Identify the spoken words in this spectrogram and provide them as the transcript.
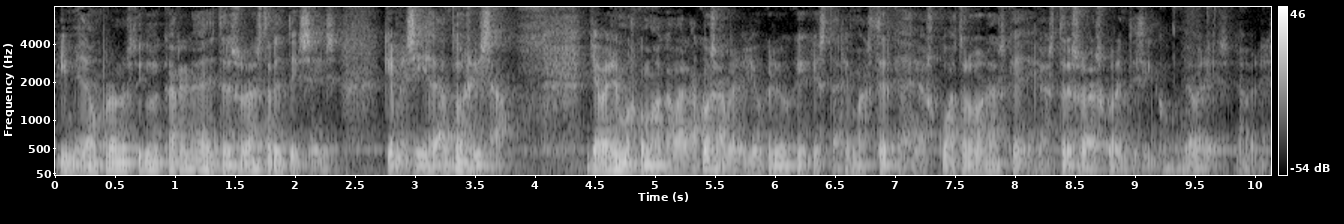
y me da un pronóstico de carrera de 3 horas 36, que me sigue dando risa. Ya veremos cómo acaba la cosa, pero yo creo que, estaré más cerca de las 4 horas que de las 3 horas 45. Ya veréis, ya veréis.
